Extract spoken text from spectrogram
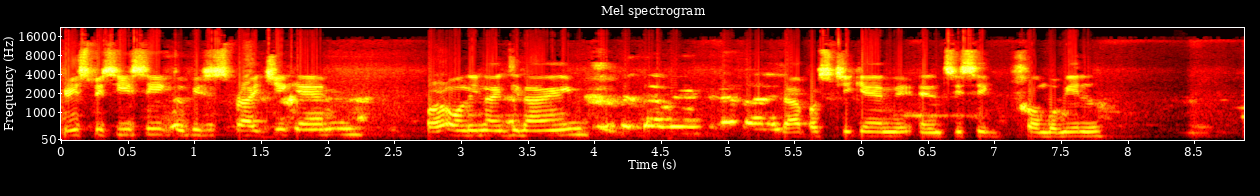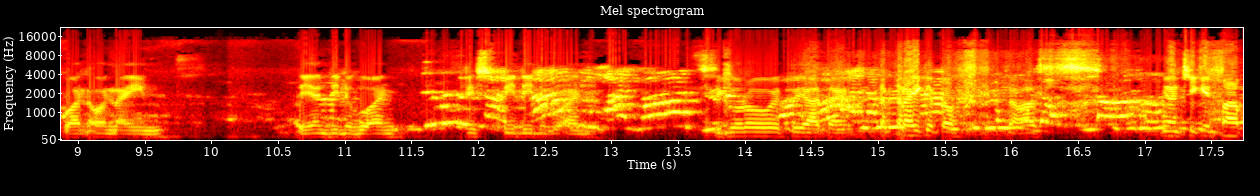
Crispy sisig, 2 pieces fried chicken for only 99. Tapos chicken and sisig combo meal 109. Ayan, dinuguan. Crispy dinuguan. Siguro ito yata. Tatry ko to. Tsaka, yan, chicken pop,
